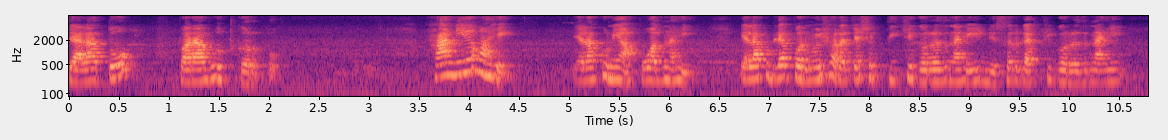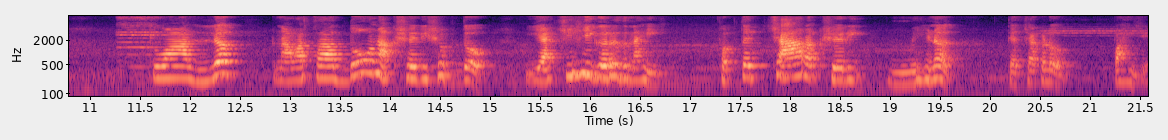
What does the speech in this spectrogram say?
त्याला तो पराभूत करतो. हा नियम आहे. याला कुणी अपवाद नाही. याला कुठल्या परमेश्वराच्या शक्तीची गरज नाही निसर्गाची गरज नाही किंवा लक नावाचा दोन अक्षरी शब्द याचीही गरज नाही. फक्त चार अक्षरी मेहनत त्याच्याकडं पाहिजे.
